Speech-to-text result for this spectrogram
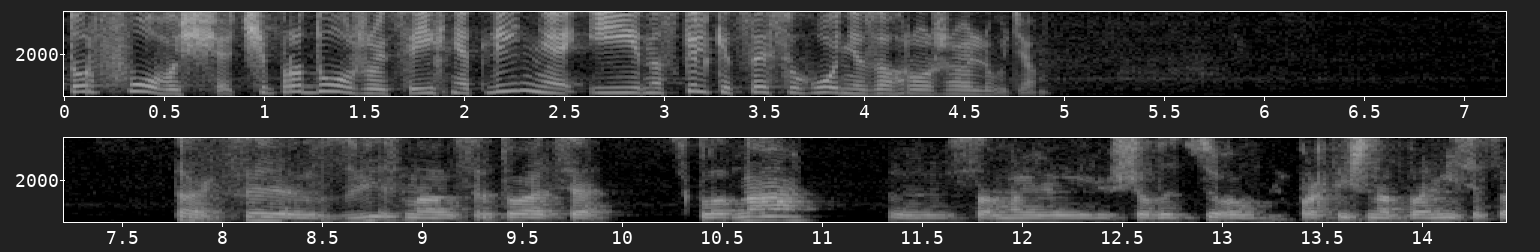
торфовища чи продовжується їхнє тління, і наскільки це сьогодні загрожує людям? Так, це звісно ситуація складна. Е, Саме щодо цього, практично два місяці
